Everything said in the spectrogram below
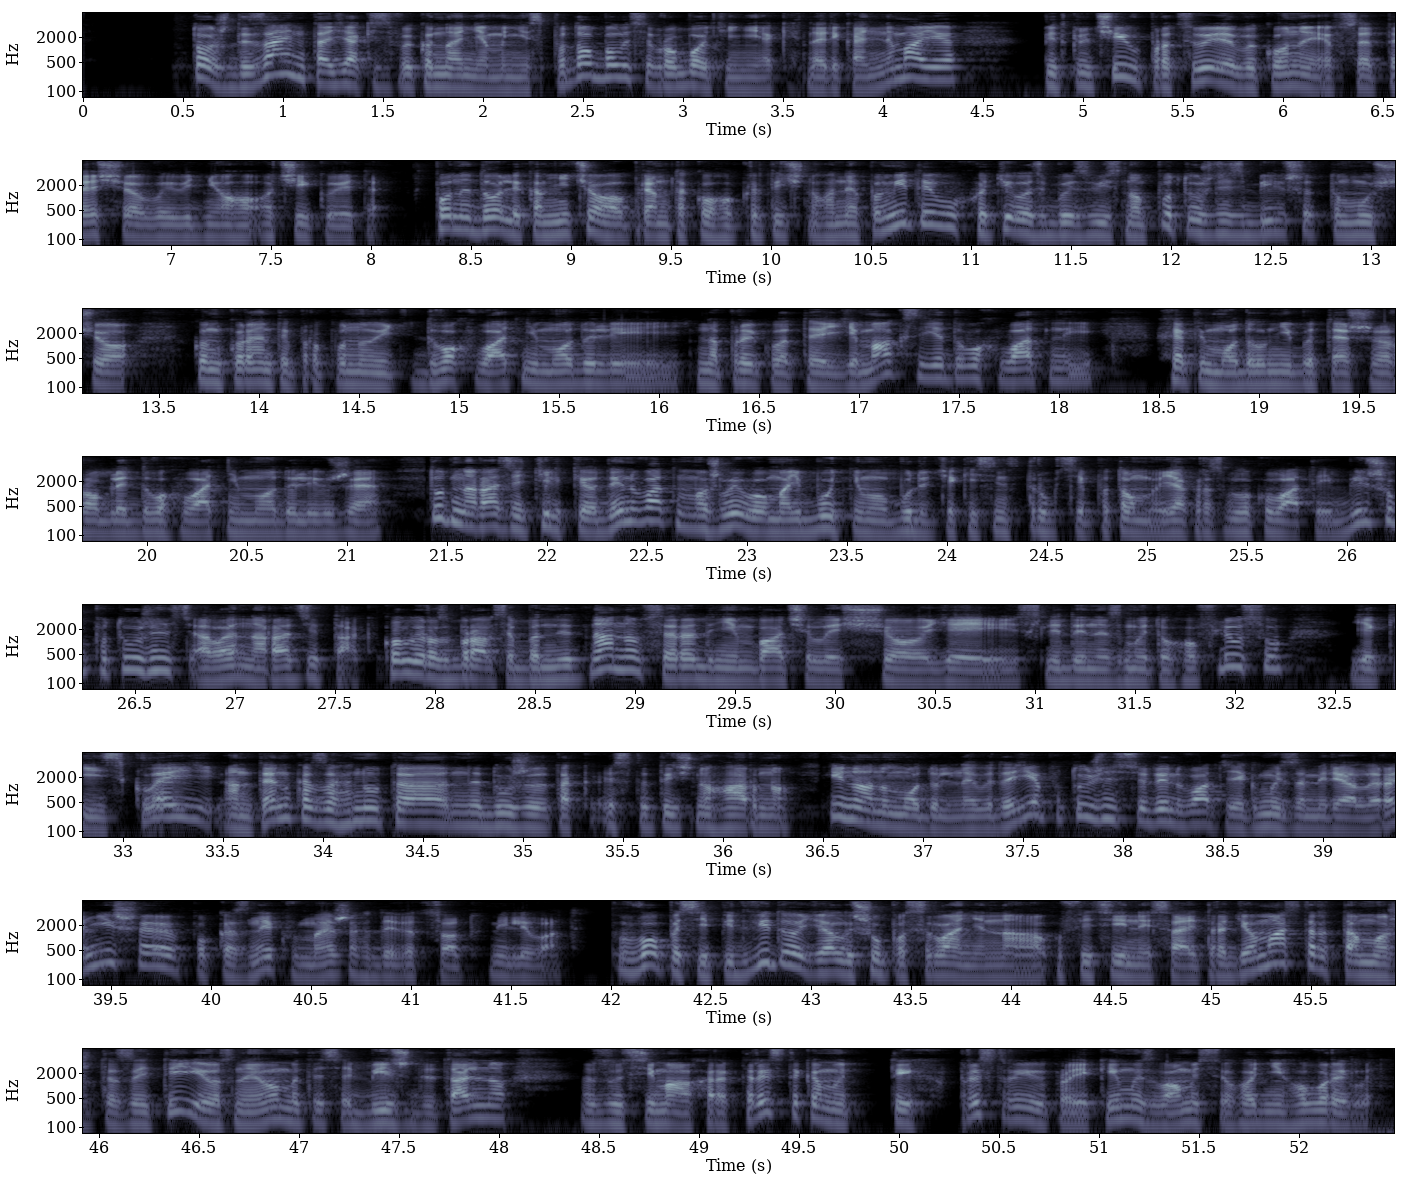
Тож дизайн та якість виконання мені сподобались, в роботі ніяких нарікань немає. Підключив, працює, виконує все те, що ви від нього очікуєте. По недолікам нічого прям такого критичного не помітив. Хотілося б, звісно, потужність більше, тому що конкуренти пропонують двохватні модулі. Наприклад, Emax є двохватний, Happy Model ніби теж роблять двохватні модулі вже. Тут наразі тільки 1 Вт, можливо, в майбутньому будуть якісь інструкції по тому, як розблокувати більшу потужність, але наразі так. Коли розбирався Bandit Nano, всередині бачили, що є сліди незмитого флюсу, якийсь клей, антенка загнута не дуже так естетично гарно. І наномодуль не видає потужність 1 Вт, як ми заміряли раніше, показник в межах 900 мВт. В описі під відео я лишу посилання на офіційний сайт Radiomaster, там можете зайти і ознайомитися більш детально з усіма характеристиками тих пристроїв, про які ми з вами сьогодні говорили.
